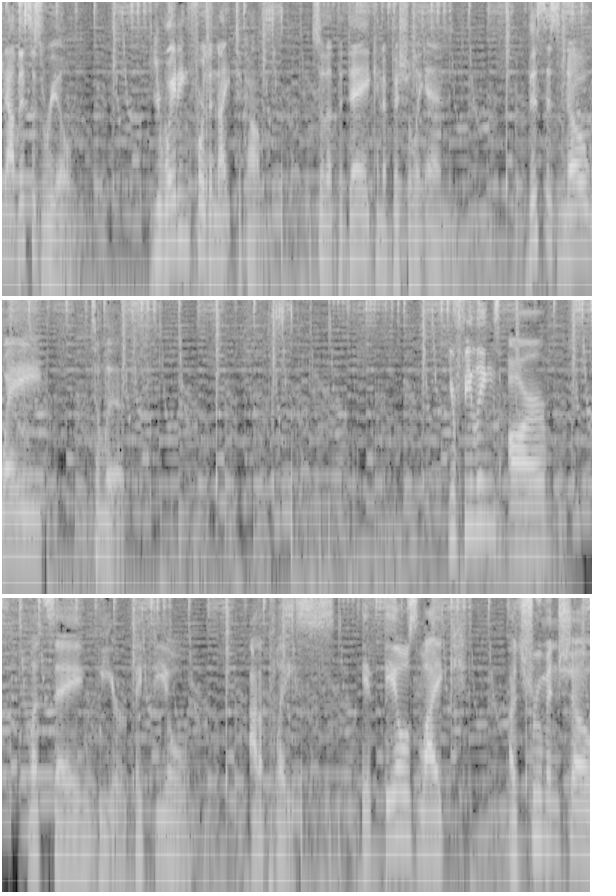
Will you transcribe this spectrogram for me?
Now this is real. You're waiting for the night to come so that the day can officially end. This is no way to live. Your feelings are, let's say, weird. They feel out of place. It feels like a Truman Show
